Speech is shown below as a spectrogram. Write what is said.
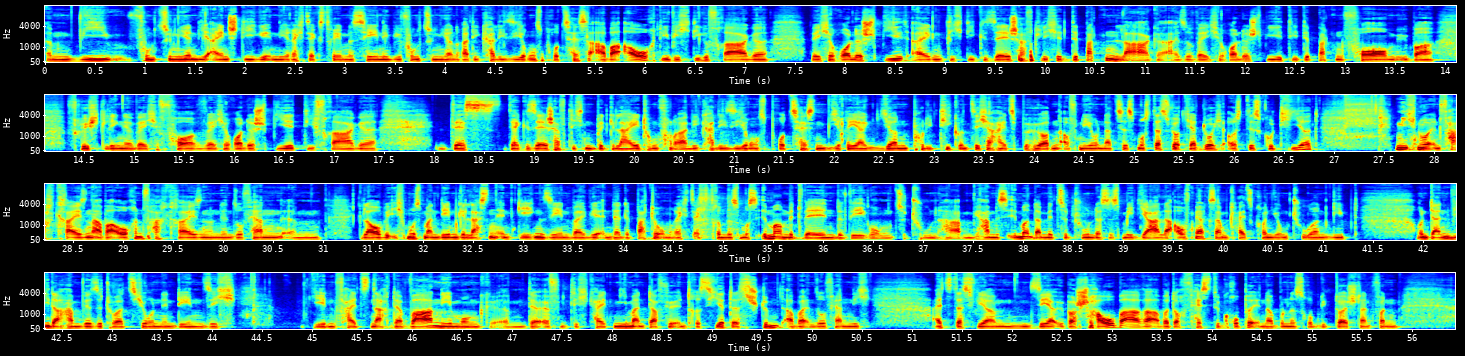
ähm, wie funktionieren die Einstiege in die rechtsextreme Szene, wie funktionieren Radikalisierungsprozesse, aber auch die wichtige Frage, welche Rolle spielt eigentlich die gesellschaftliche gesellschaftliche Debattenlage? Also welche Rolle spielt die Debattenform über Flüchtlinge? Welche, welche Rolle spielt die Frage des, der gesellschaftlichen Begleitung von Radikalisierungsprozessen? Wie reagieren Politik und Sicherheitsbehörden auf Neonazismus? Das wird ja durchaus diskutiert. nicht nur in Fachkreisen, aber auch in Fachkreisen. Und insofern ähm, glaube ich, muss man dem gelassen entgegensehen, weil wir in der Debatte um Rechtsextremismus immer mit Wellenbewegungen zu tun haben. Wir haben es immer damit zu tun, dass es mediale Aufmerksamkeitskonjunkturen gibt. Und dann wieder haben wir Situationen, in denen sich jedenfalls nach der Wahrnehmung ähm, der Öffentlichkeit niemand dafür interessiert. Das stimmt aber insofern nicht, als dass wir eine sehr überschaubare, aber doch feste Gruppe in der Bundesrepublik Deutschland von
